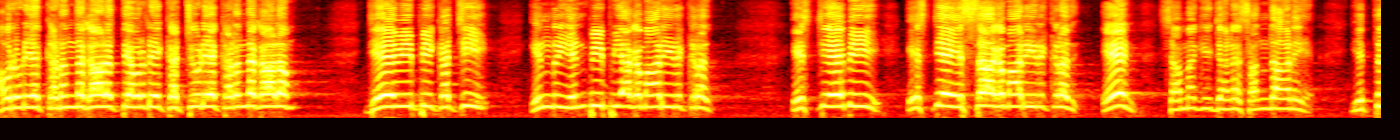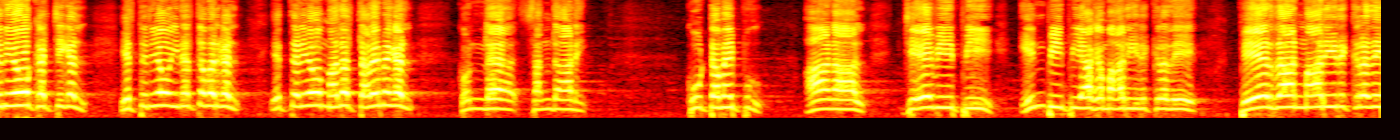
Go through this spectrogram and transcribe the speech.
அவருடைய கடந்த காலத்தை அவருடைய கட்சியுடைய கடந்த காலம் ஜேவிபி கட்சி இன்று என்பிபியாக மாறியிருக்கிறது. எஸ்ஜேபி எஸ்ஜேஎஸ் ஆக மாறி இருக்கிறது ஏன்? சமகி ஜன சந்தானே. எத்தனையோ கட்சிகள் எத்தனையோ இனத்தவர்கள் எத்தனையோ மத தலைமைகள் கொண்ட சந்தானை. கூட்டமைப்பு. ஆனால் ஜேவிபி என்பிபியாக மாறி இருக்கிறது பேர்தான் மாறி இருக்கிறது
